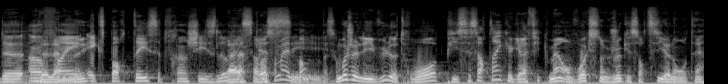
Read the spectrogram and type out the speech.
de enfin l'amener. exporter cette franchise-là. Ben, parce ça que va sûrement être c'est- bon. Parce que moi, je l'ai vu le 3, puis c'est certain que graphiquement, on voit que c'est un jeu qui est sorti il y a longtemps.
